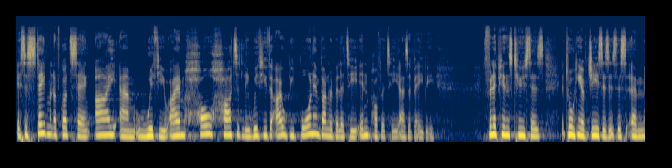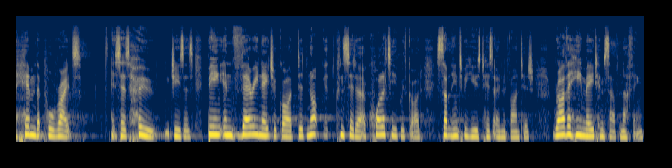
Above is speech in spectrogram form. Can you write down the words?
It's a statement of God saying, I am with you. I am wholeheartedly with you, that I will be born in vulnerability, in poverty as a baby. Philippians 2 says, talking of Jesus, it's this um, hymn that Paul writes. It says, Who, Jesus, being in very nature God, did not consider equality with God something to be used to his own advantage. Rather, he made himself nothing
